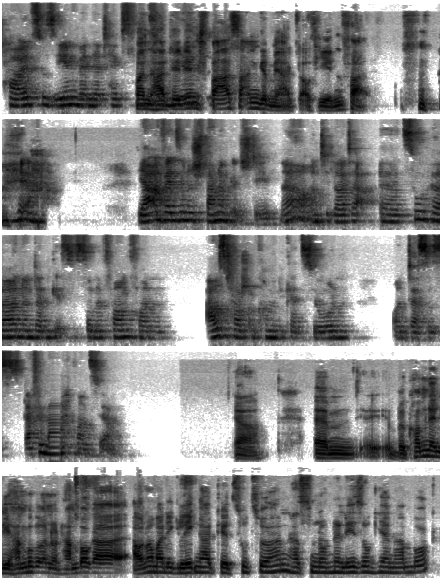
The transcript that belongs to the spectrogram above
toll zu sehen, wenn der Text. Man hat dir den Spaß angemerkt, auf jeden Fall. ja. Ja, und wenn so eine Spannung entsteht ne? und die Leute äh, zuhören und dann ist es so eine Form von Austausch und Kommunikation und das ist, dafür macht man es ja. Ja. Ähm, bekommen denn die Hamburgerinnen und Hamburger auch nochmal die Gelegenheit, dir zuzuhören? Hast du noch eine Lesung hier in Hamburg?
